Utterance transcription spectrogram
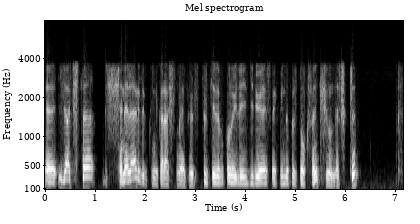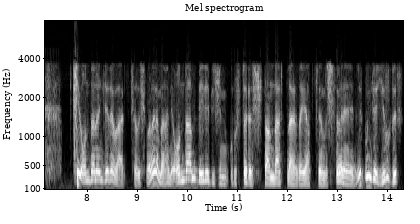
E, ilaçta senelerdir klinik araştırma yapıyoruz. Türkiye'de bu konuyla ilgili yönetmek 1993 yılında çıktı. Ki ondan önce de vardı çalışmalar ama hani ondan beri bizim uluslararası standartlarda yaptığımız söylenebilir. Bunca yıldır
